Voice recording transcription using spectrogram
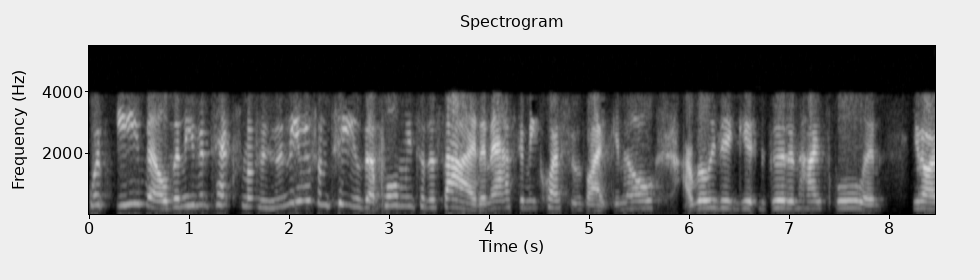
with emails and even text messages and even some teens that pull me to the side and asking me questions like, you know, I really did get good in high school and, you know, I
